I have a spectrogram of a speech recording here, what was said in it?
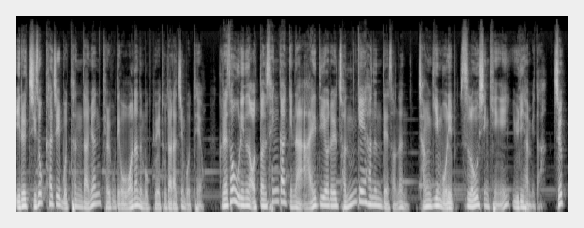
이를 지속하지 못한다면 결국 내가 원하는 목표에 도달하지 못해요. 그래서 우리는 어떤 생각이나 아이디어를 전개하는 데서는 장기 몰입, 슬로우 싱킹이 유리합니다. 즉,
